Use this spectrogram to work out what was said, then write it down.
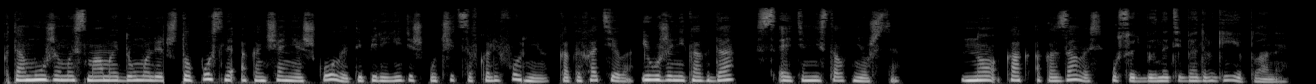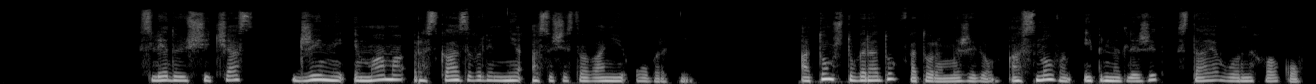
К тому же мы с мамой думали, что после окончания школы ты переедешь учиться в Калифорнию, как и хотела, и уже никогда с этим не столкнешься. Но, как оказалось, у судьбы на тебя другие планы. Следующий час Джимми и мама рассказывали мне о существовании оборотней о том, что городок, в котором мы живем, основан и принадлежит стая горных волков,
